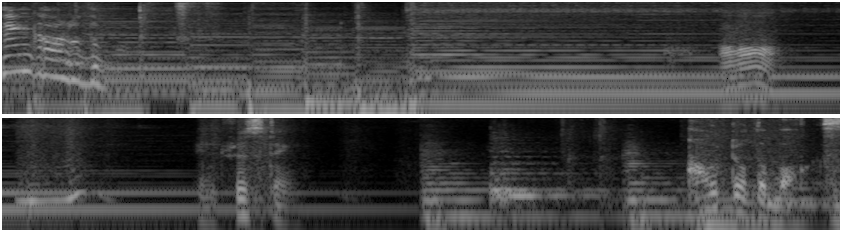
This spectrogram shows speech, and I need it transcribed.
think out of the box हाँ। Interesting out of the box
